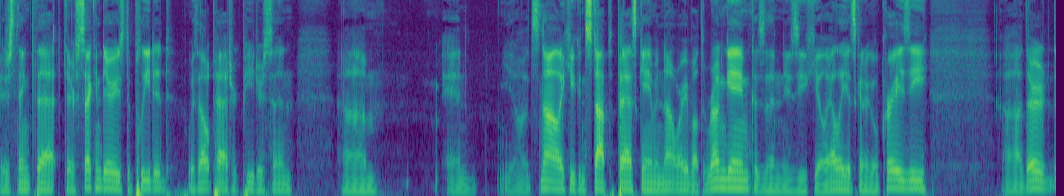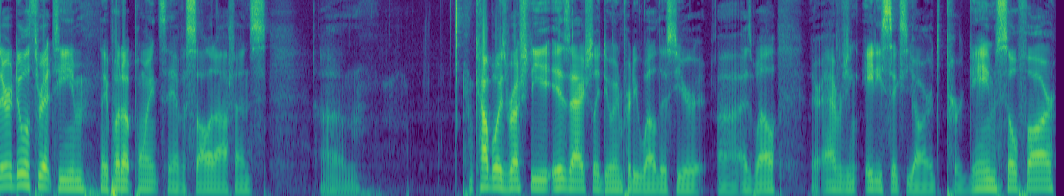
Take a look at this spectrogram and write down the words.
I just think that their secondary is depleted without Patrick Peterson. Um, and, you know, it's not like you can stop the pass game and not worry about the run game because then Ezekiel Elliott's going to go crazy. Uh, they're they're a dual threat team. They put up points. They have a solid offense. Um, Cowboys rush D is actually doing pretty well this year uh, as well. They're averaging 86 yards per game so far.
